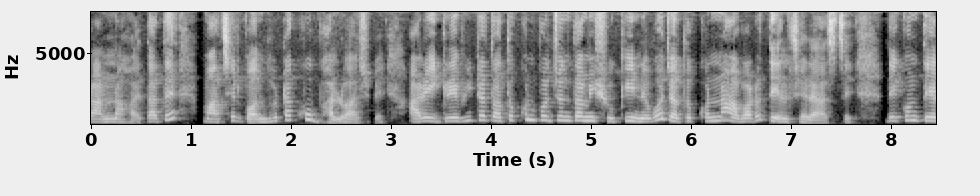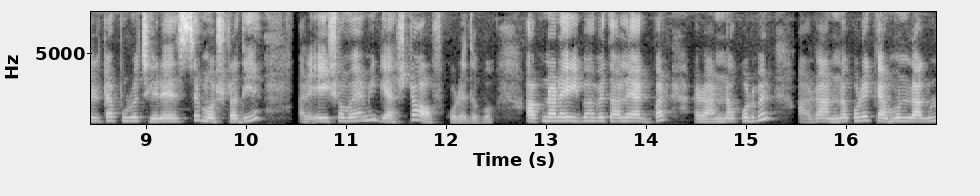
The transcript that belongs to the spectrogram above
রান্না হয়, তাতে মাছের গন্ধটা খুব ভালো আসবে। আর এই গ্রেভিটা ততক্ষণ পর্যন্ত আমি শুকিয়ে নেব, যতক্ষণ না আবারও তেল ছেড়ে আসছে। দেখুন তেলটা পুরো ছেড়ে এসছে মশলা দিয়ে, আর এই সময় আমি গ্যাসটা অফ করে দেবো। আপনারা এইভাবে তাহলে একবার রান্না করবেন। আর রান্না করে কেমন লাগল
